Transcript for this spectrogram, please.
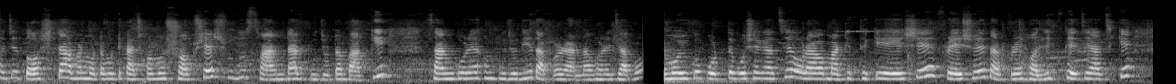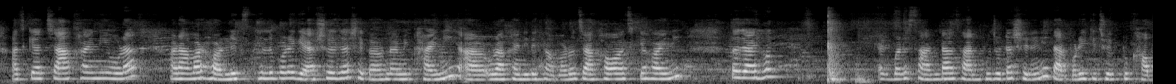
হচ্ছে দশটা, আমার মোটামুটি কাজকর্ম সব শেষ, শুধু স্নানটা আর পুজোটা বাকি। স্নান করে এখন পুজো দিয়ে তারপর রান্নাঘরে যাব। ময়ূকও পড়তে বসে গেছে। ওরা মাঠের থেকে এসে ফ্রেশ হয়ে তারপরে হরলিক্স খেয়েছে আজকে। আজকে আর চা খায়নি ওরা। আর আমার হরলিক্স খেলে পরে গ্যাস হয়ে যায়, সে কারণে আমি খাইনি। আর ওরা খায়নি দেখে আমারও চা খাওয়া আজকে হয়নি। তো যাই হোক, একবারে স্নানটা সান পুজোটা সেরে নিই, তারপরেই কিছু একটু খাব।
